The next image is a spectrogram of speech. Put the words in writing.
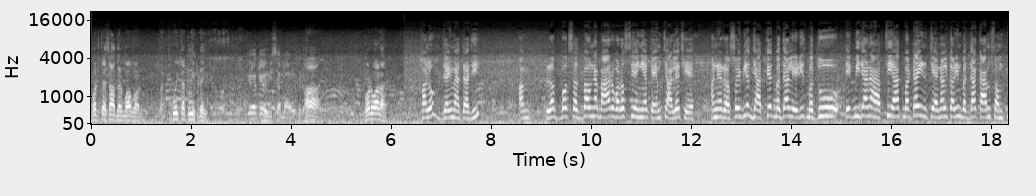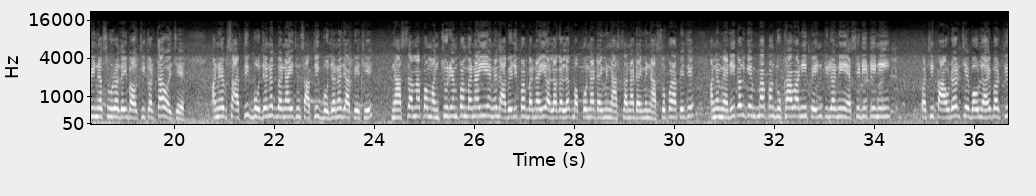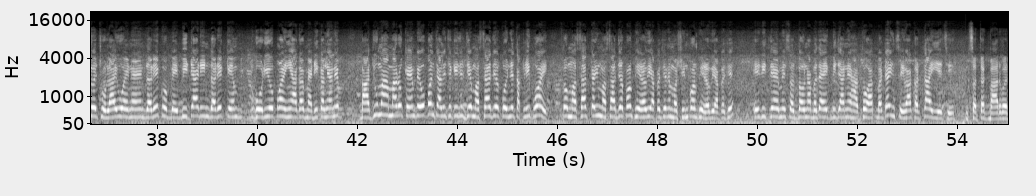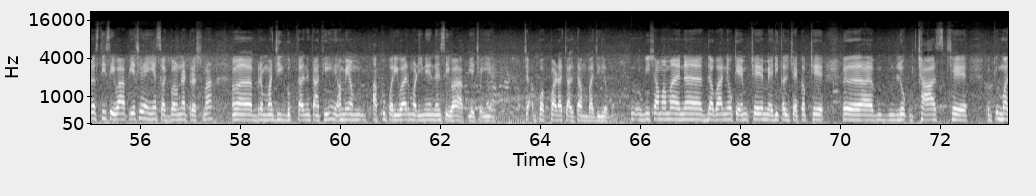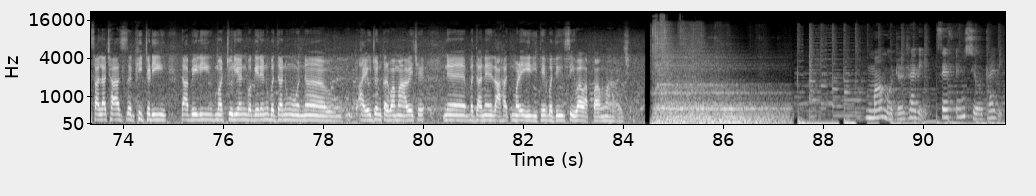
વર્તે સાધનમાં આવવાનું. કોઈ તકલીફ નહીં. કેવા કેવા વિસામાં આવે છે? હા. વરવાળા હલો જય માતાજી. આમ લગભગ સદભાવના બાર વર્ષથી અહીંયા કેમ્પ ચાલે છે અને રસોઈ બી જાતે જ બધા લેડીઝ બધું એકબીજાના હાથથી હાથ બટાવીને ચેનલ કરીને બધા કામ સંપીને સુહૃદય ભાવથી કરતા હોય છે. અને સાત્વિક ભોજન જ બનાવીએ છીએ સાત્વિક ભોજન જ આપીએ છીએ. નાસ્તામાં પણ મંચુરિયન પણ બનાવીએ અને દાબેલી પણ બનાવીએ. અલગ અલગ બપોરના ટાઈમે, નાસ્તાના ટાઈમે નાસ્તો પણ આપે છે. અને મેડિકલ કેમ્પમાં પણ દુખાવાની પેઇન કિલરની, એસિડિટીની, પછી પાવડર છે, બહુ લાઈ બળતી હોય, છોલાયું હોય અને દરેક બીટાડીન દરેક કેમ્પ ગોળીઓ પણ અહીંયા આગળ મેડિકલની અને બાજુમાં અમારો કેમ્પ એવો પણ ચાલે છે કે જે મસાજ કોઈને તકલીફ હોય તો મસાજ કરીને મસાજર પણ ફેરવી આપે છે અને મશીન પણ ફેરવી આપે છે. એ રીતે અમે સદભાવના બધા એકબીજાને હાથો હાથ બટાવીને સેવા કરતા આવીએ છીએ. સતત બાર વર્ષથી સેવા આપીએ છીએ અહીંયા સદભાવના ટ્રસ્ટમાં. બ્રહ્માજી ગુપ્તાને ત્યાંથી અમે આખું પરિવાર મળીને એને સેવા આપીએ છીએ અહીંયા. પગપાળા ચાલતા અંબાજી લોકો. વિશામામાં એને દવાનો કેમ્પ છે, મેડિકલ ચેકઅપ છે છાસ છે, મસાલા છાશ, ખીચડી, દાબેલી મચુરિયન વગેરેનું બધાનું આયોજન કરવામાં આવે છે ને બધાને રાહત મળે એ રીતે બધી સેવા આપવામાં આવે છે. મા motor driving, safe and sure driving.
